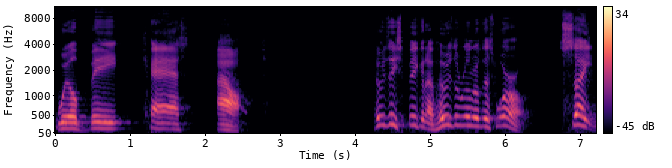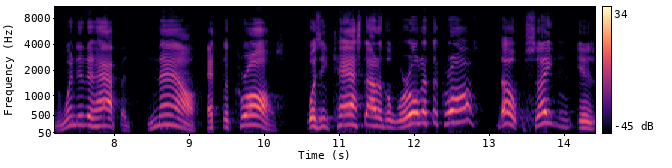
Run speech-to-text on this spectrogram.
will be cast out. Who's he speaking of? Who's the ruler of this world? Satan. When did it happen? Now, at the cross. Was he cast out of the world at the cross? No, Satan is,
